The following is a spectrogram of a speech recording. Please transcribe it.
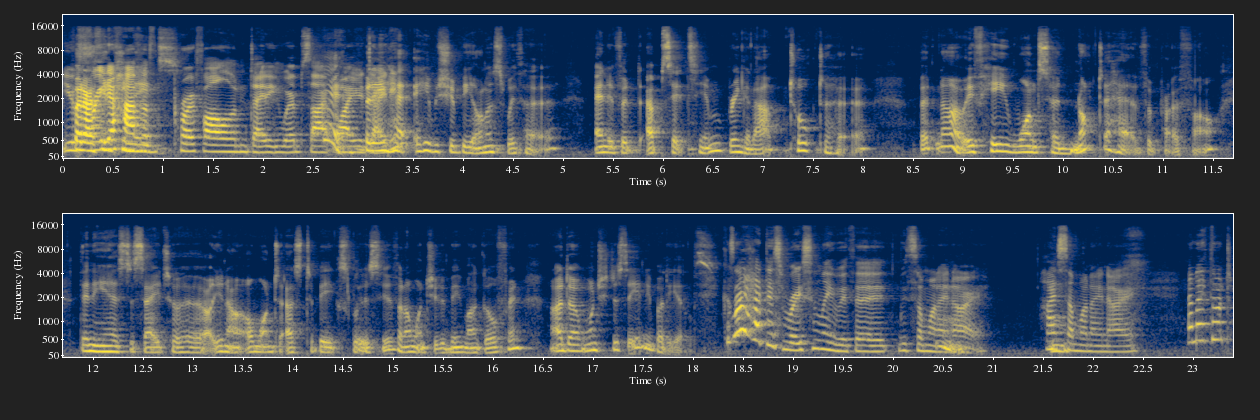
you're but free to have needs- a profile on dating website Yeah, while you're but dating. He, ha- he should be honest with her, and if it upsets him, bring it up, talk to her. But no, if he wants her not to have a profile, then he has to say to her, you know, I want us to be exclusive, and I want you to be my girlfriend. I don't want you to see anybody else. Because I had this recently with a with someone Hmm. I know. Hi, someone I know. And I thought to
